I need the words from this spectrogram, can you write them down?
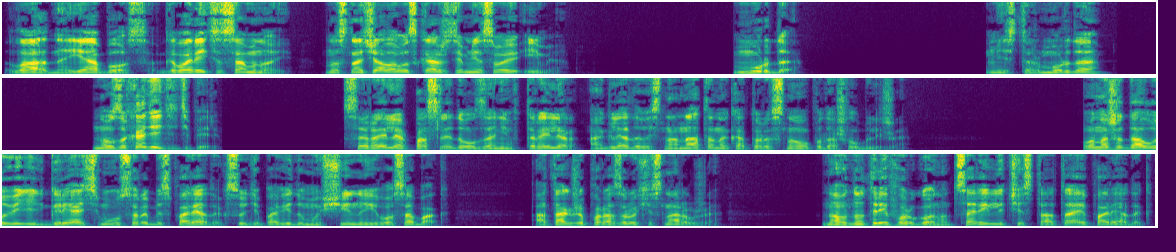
«Ладно, я босс. Говорите со мной, но сначала вы скажете мне свое имя». «Мурда». «Мистер Мурда?» «Ну, заходите теперь». Сэр Эйлер последовал за ним в трейлер, оглядываясь на Натана, который снова подошел ближе. Он ожидал увидеть грязь, мусор и беспорядок, судя по виду мужчины и его собак — а также по разрухе снаружи. Но внутри фургона царили чистота и порядок,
